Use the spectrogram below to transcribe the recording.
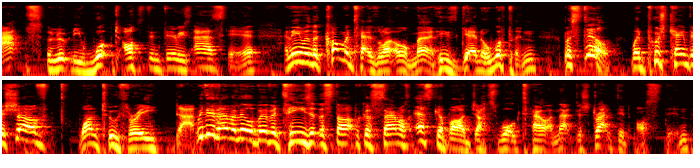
absolutely whooped Austin Theory's ass here. And even the commentators were like, oh man, he's getting a whooping. But still, when push came to shove, one, two, three, done. We did have a little bit of a tease at the start because Santos Escobar just walked out and that distracted Austin.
